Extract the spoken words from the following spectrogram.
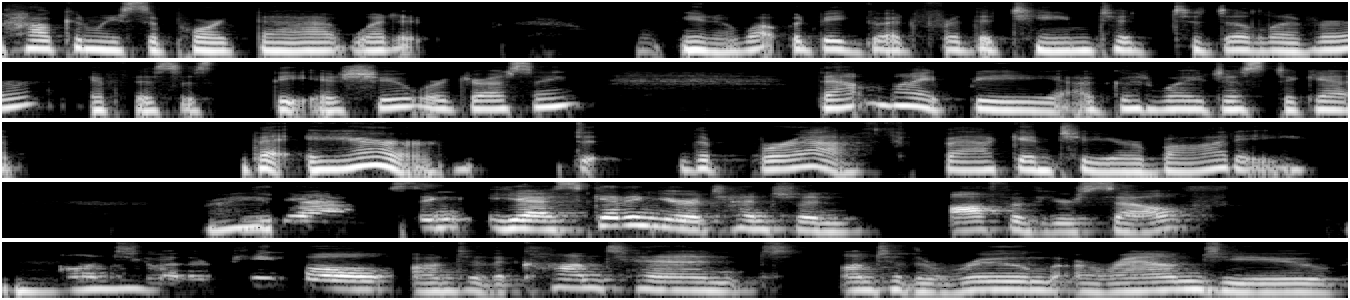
how can we support that? What it you know what would be good for the team to to deliver if this is the issue we're addressing? That might be a good way just to get the air, the breath back into your body. Right? Yes. Yes. Getting your attention off of yourself mm-hmm. onto other people, onto the content, onto the room around you.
